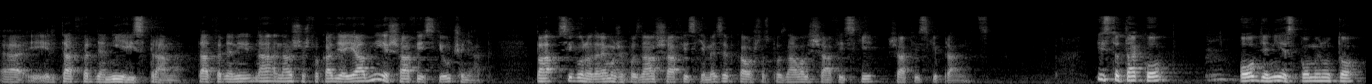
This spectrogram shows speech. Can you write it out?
e, ili ta tvrdnja nije ispravna. Ta tvrdnja nije, na, našto što Kadija Jad nije šafijski učenjak. Pa sigurno da ne može poznavati šafijski mezeb kao što spoznavali šafijski, šafijski pravnici. Isto tako, ovdje nije spomenuto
